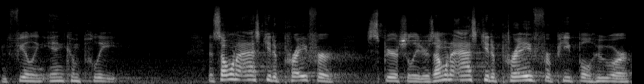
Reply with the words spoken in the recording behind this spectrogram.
and feeling incomplete. And so I want to ask you to pray for spiritual leaders. I want to ask you to pray for people who are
